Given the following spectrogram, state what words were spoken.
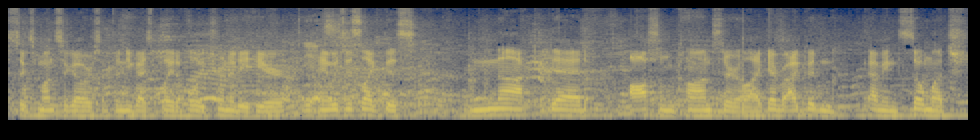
six months ago or something, you guys played a Holy Trinity here, and it was just like this knock dead awesome concert. Like every, I couldn't, I mean, so much,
